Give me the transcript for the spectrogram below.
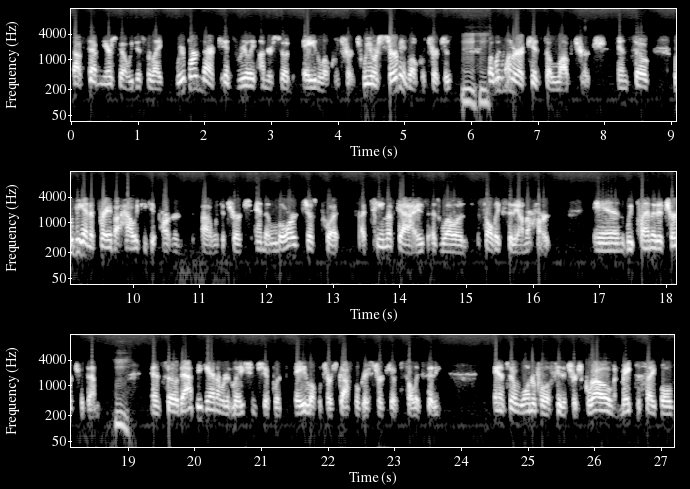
about seven years ago, we just were like, we were burdened that our kids really understood a local church. We were serving local churches, hmm but we wanted our kids to love church. And so we began to pray about how we could get partnered uh, with the church. And the Lord just put a team of guys as well as Salt Lake City on our heart. And we planted a church with them. Hmm. And so that began a relationship with a local church, Gospel Grace Church of Salt Lake City. And it's been wonderful to see the church grow and make disciples.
